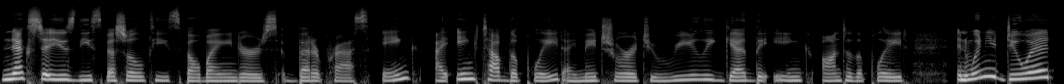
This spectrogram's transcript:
Next, I use the Specialty Spellbinders Better Press ink. I inked up the plate. I made sure to really get the ink onto the plate. And when you do it,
